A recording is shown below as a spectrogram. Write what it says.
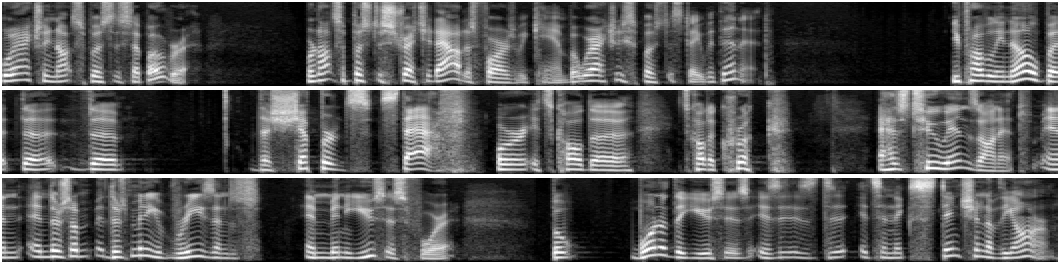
we're actually not supposed to step over it. We're not supposed to stretch it out as far as we can, but we're actually supposed to stay within it. You probably know, but the the the shepherd's staff, or it's called a it's called a crook. It has two ends on it, and and there's a there's many reasons and many uses for it, but one of the uses is is it's an extension of the arm.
